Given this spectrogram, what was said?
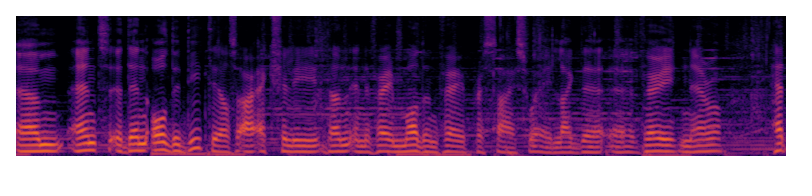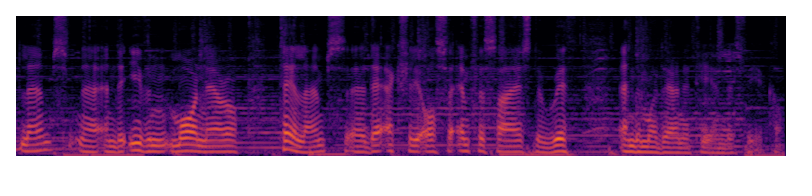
Um, and then all the details are actually done in a very modern, very precise way, like the very narrow headlamps uh, and the even more narrow tail lamps, uh, they actually also emphasize the width and the modernity in this vehicle.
